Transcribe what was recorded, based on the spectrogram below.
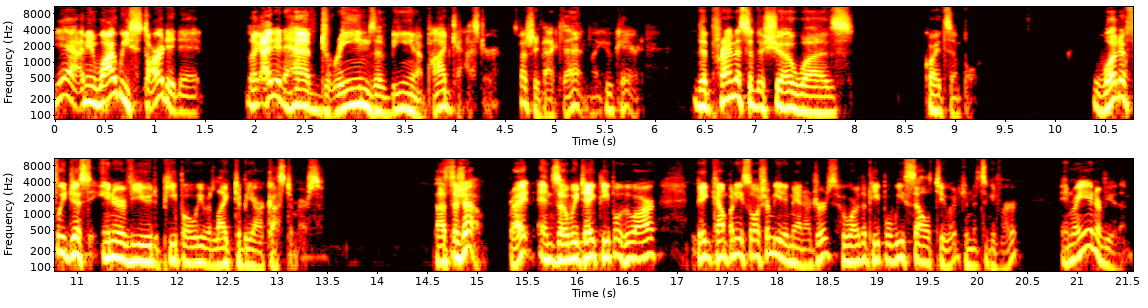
Yeah, I mean, why we started it Like I didn't have dreams of being a podcaster, especially back then. Like who cared? The premise of the show was quite simple. What if we just interviewed people we would like to be our customers? That's the show, right? And so we take people who are big company social media managers, who are the people we sell to at Convince to Convert, and we interview them.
